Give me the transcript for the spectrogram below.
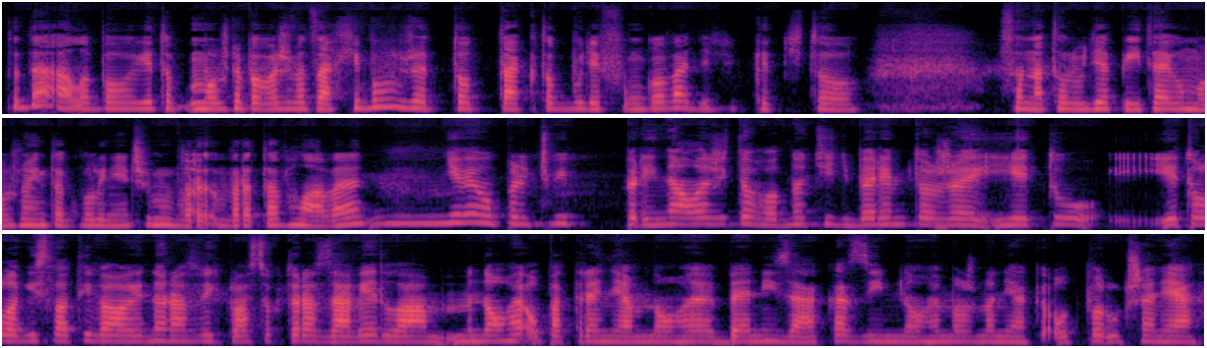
Teda? Alebo je to možné považovať za chybu, že to takto bude fungovať, keď to sa na to ľudia pýtajú, možno im to kvôli niečomu vr- vrta v hlave? Neviem úplne, či by prináleží to hodnotiť. Beriem to, že je tu, je tu legislatíva o jednorazových plastoch, ktorá zaviedla mnohé opatrenia, mnohé beny, zákazy, mnohé možno nejaké odporúčania,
